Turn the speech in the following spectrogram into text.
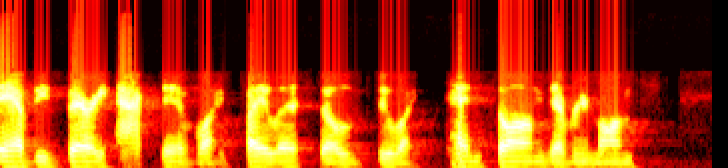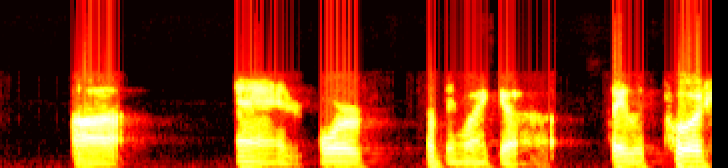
they have these very active like playlists. They'll do like ten songs every month, uh, and or something like a playlist push,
